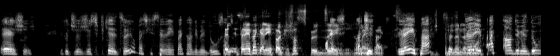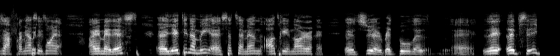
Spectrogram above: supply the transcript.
Je, Écoute, je ne sais plus quel dire parce que c'était l'impact en 2012. C'était l'impact à l'époque. Je pense que tu peux dire l'impact. L'impact. L'impact en 2012, en première saison à, MLS. Euh, il a été nommé euh, cette semaine entraîneur euh, du Red Bull Leipzig.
